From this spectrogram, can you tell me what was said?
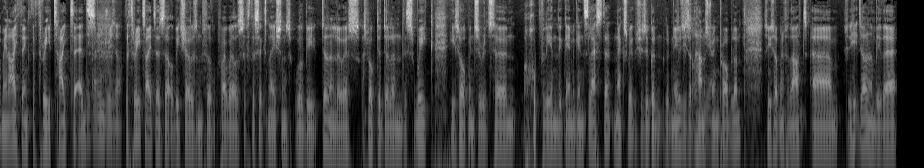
I mean, I think the three tight heads. got injuries though. The three tight ends that will be chosen for, by Wales for the Six Nations will be Dillon Lewis. I spoke to Dillon this week. He's hoping to return, hopefully, in the game against Leicester next week, which is a good good news. He's got a hamstring problem, so he's hoping for that. Um, so he, Dillon will be there.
